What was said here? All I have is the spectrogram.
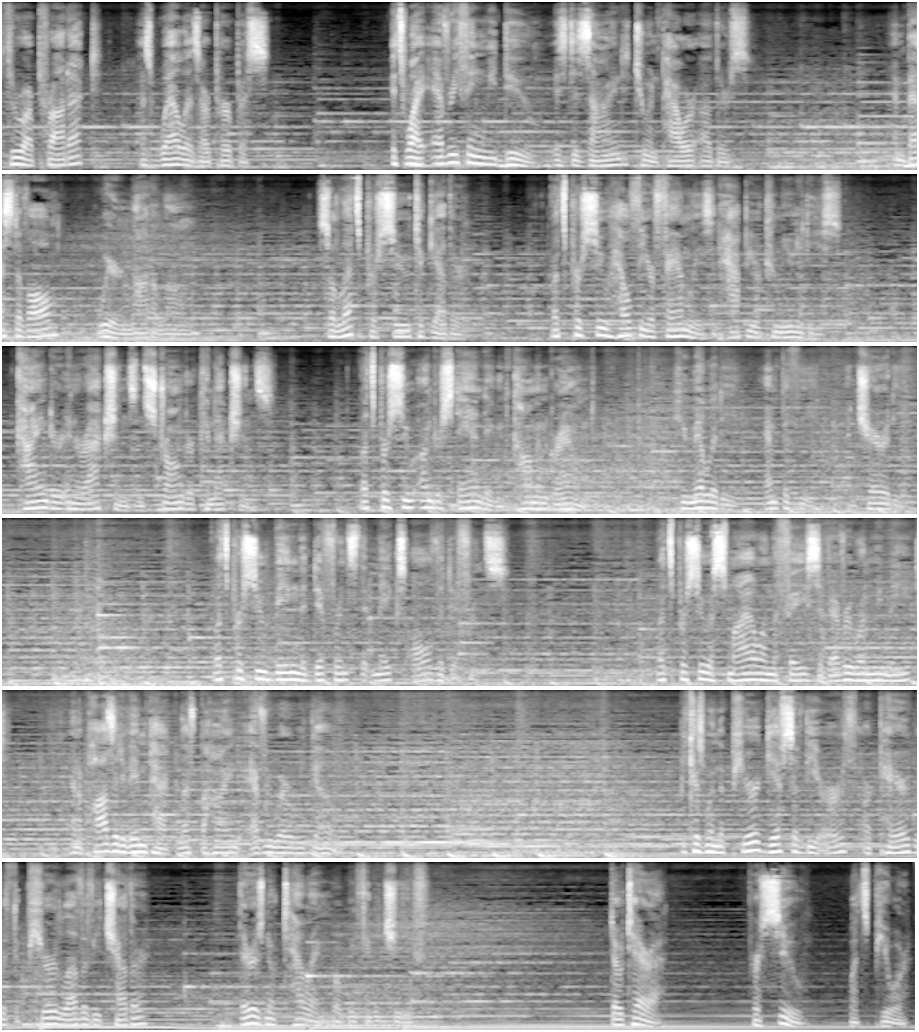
through our product as well as our purpose. It's why everything we do is designed to empower others. And best of all, we're not alone. So let's pursue together. Let's pursue healthier families and happier communities, kinder interactions and stronger connections. Let's pursue understanding and common ground, humility, empathy, and charity. Let's pursue being the difference that makes all the difference. Let's pursue a smile on the face of everyone we meet and a positive impact left behind everywhere we go. Because when the pure gifts of the earth are paired with the pure love of each other, there is no telling what we can achieve. doTERRA. Pursue what's pure.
